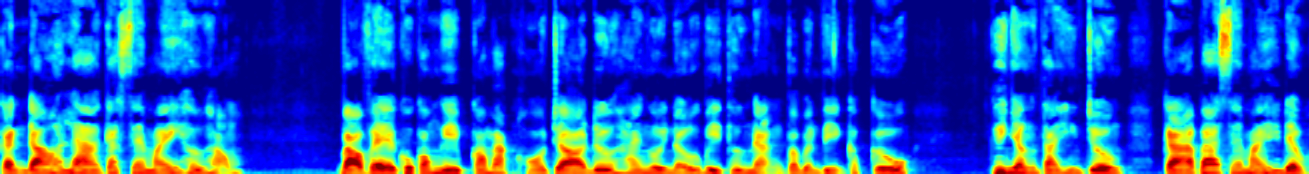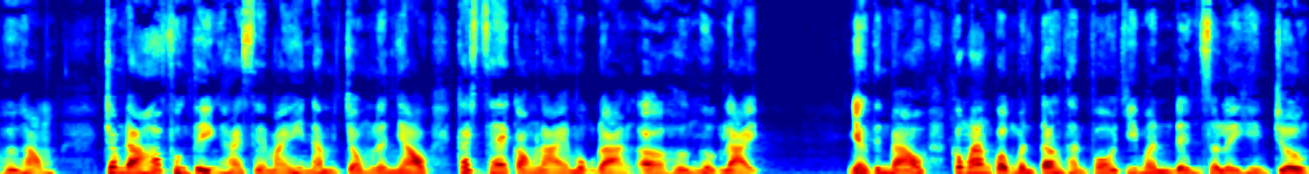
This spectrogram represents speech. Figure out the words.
Cạnh đó là các xe máy hư hỏng. Bảo vệ khu công nghiệp có mặt hỗ trợ đưa hai người nữ bị thương nặng vào bệnh viện cấp cứu. Ghi nhận tại hiện trường, cả ba xe máy đều hư hỏng, trong đó phương tiện hai xe máy nằm chồng lên nhau, cách xe còn lại một đoạn ở hướng ngược lại. Nhận tin báo, Công an quận Bình Tân, thành phố Hồ Chí Minh đến xử lý hiện trường,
